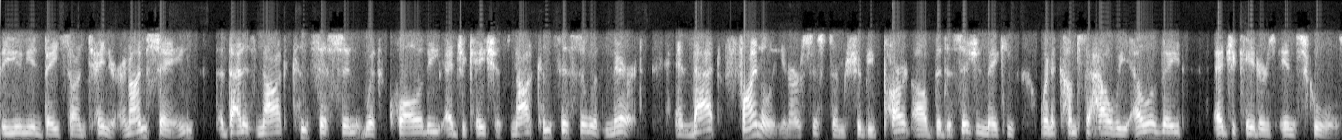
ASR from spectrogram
the union based on tenure. And I'm saying that that is not consistent with quality education. It's not consistent with merit. And that, finally, in our system, should be part of the decision making when it comes to how we elevate educators in schools.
